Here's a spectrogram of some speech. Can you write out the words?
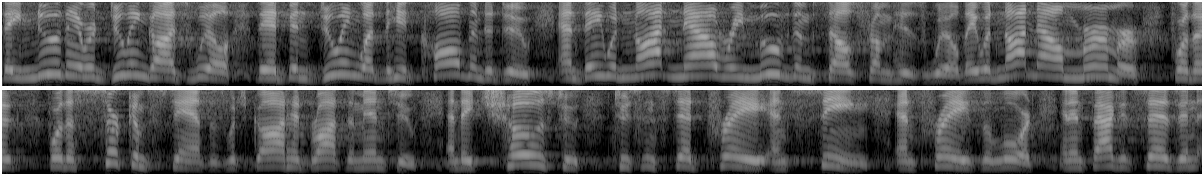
They knew they were doing God's will. They had been doing what He had called them to do, and they would not now remove themselves from His will. They would not now murmur for the, for the circumstances which God had brought them into. And they chose to, to instead pray and sing and praise the Lord. And in fact, it says in,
